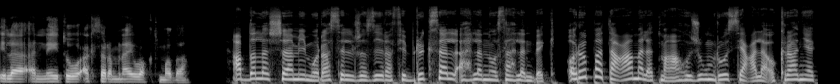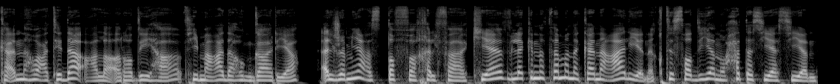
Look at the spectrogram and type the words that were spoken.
إلى الناتو أكثر من أي وقت مضى. عبد الله الشامي مراسل الجزيرة في بروكسل أهلا وسهلا بك. أوروبا تعاملت مع هجوم روسيا على أوكرانيا كأنه اعتداء على أراضيها فيما عدا هنغاريا. الجميع اصطف خلف كييف لكن الثمن كان عاليا اقتصاديا وحتى سياسيا.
